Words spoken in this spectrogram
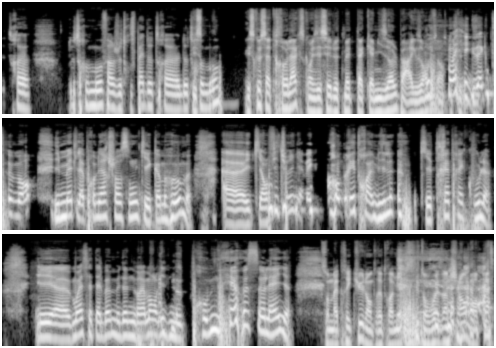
d'autres d'autres mots. Enfin, je trouve pas d'autres mots. Est-ce que ça te relaxe quand ils essaient de te mettre ta camisole par exemple? Exactement. Ils me mettent la première chanson qui est Come Home, euh, qui est en featuring avec André 3000, qui est très très cool. Et euh, moi, cet album me donne vraiment envie de me promener au soleil. Son matricule entre 3000, c'est ton voisin de chambre. En fait.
